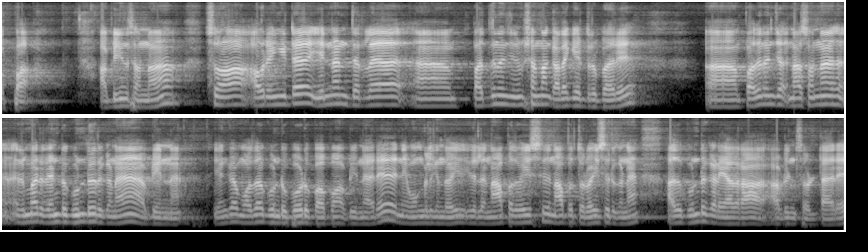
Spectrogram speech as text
அப்பா. அப்படின்னு சொன்னால் ஸோ அவர் என்கிட்ட என்னன்னு தெரில பதினஞ்சு நிமிஷம் தான் கதை கேட்டிருப்பாரு. பதினஞ்சு நான் சொன்னேன் இது மாதிரி ரெண்டு குண்டு இருக்குண்ணே அப்படின்னேன் எங்கே மொதல் குண்டு போடு பார்ப்போம் அப்படின்னாரு. நீ உங்களுக்கு இந்த வயசு இதில் நாற்பது வயசு நாற்பத்தொரு வயசு இருக்குண்ணே. அது குண்டு கிடையாதுடா அப்படின்னு சொல்லிட்டாரு.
